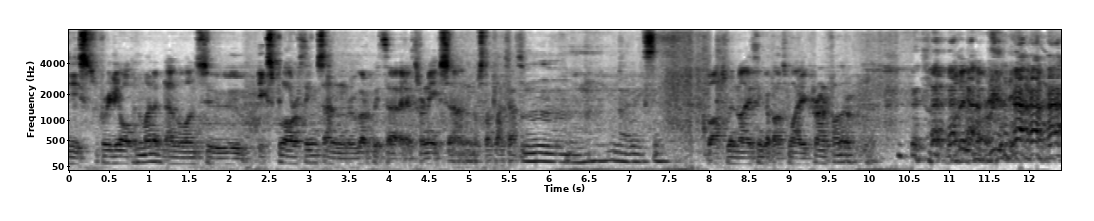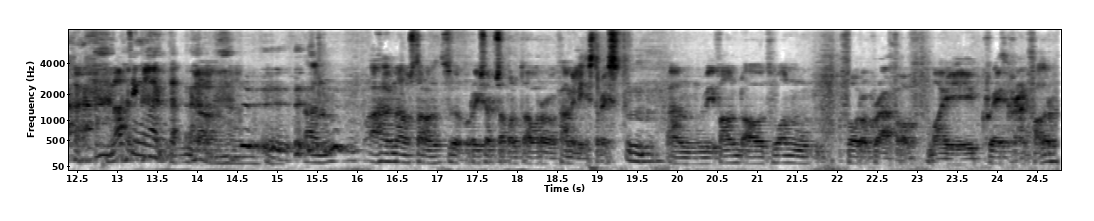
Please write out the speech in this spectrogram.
he's really open-minded and wants to explore things and work with uh, electronics and stuff like that. Mm, that makes sense. But when I think about my grandfather, not anymore. Nothing like that. No, no. and I have now started to research about our family histories. Mm. and we found out one photograph of my great grandfather.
